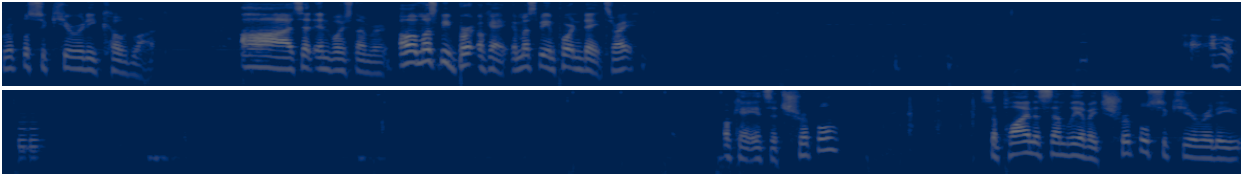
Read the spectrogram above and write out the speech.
Triple security code lock. Ah, it said invoice number. Oh, it must be bir- okay. It must be important dates, right? Oh. Okay, it's a triple supply and assembly of a triple security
